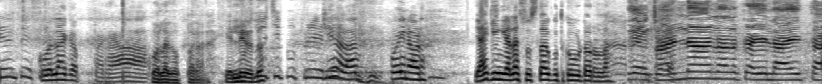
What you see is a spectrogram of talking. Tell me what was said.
ಏನಂತ ಕೊಲಗಪ್ಪರ. ಕೋಲಗಪ್ಪರ. ಎಲ್ಲಿರೋದು? ಕೇಳ ಹೋಯ್ ನೋಡು. ಯಾಕೆ ಹಿಂಗೆಲ್ಲ ಸುಸ್ತಾಗಿ ಕುತ್ಕೊಬಿಟ್ಟವ್ರಲ್ಲ? ಅಣ್ಣ ನನ್ನ ಕೈಲಿ ಆಯ್ತಾ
